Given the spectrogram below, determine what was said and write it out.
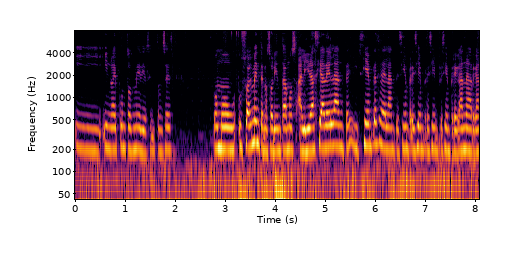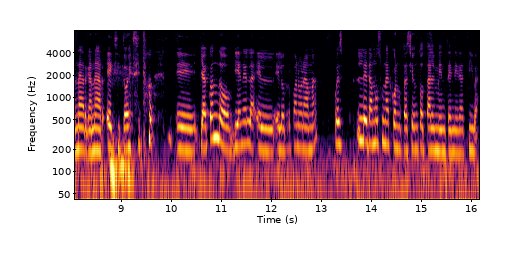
y, no hay puntos medios. Entonces, como usualmente nos orientamos al ir hacia adelante, ir siempre hacia adelante, siempre, siempre, siempre, siempre, ganar, ganar, ganar, éxito, éxito, eh, ya cuando viene el, el, otro panorama, pues le damos una connotación totalmente negativa.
